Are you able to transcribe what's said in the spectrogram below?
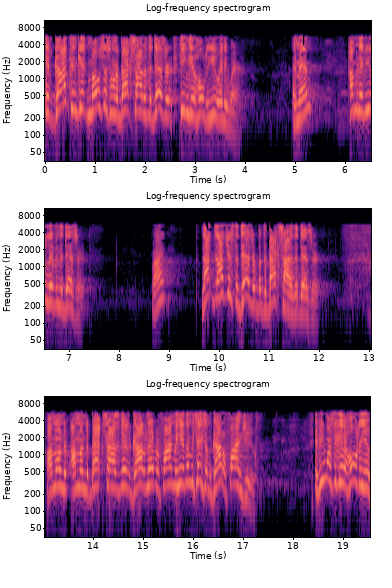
If God can get Moses on the backside of the desert, he can get a hold of you anywhere. Amen? How many of you live in the desert? Right? Not, not just the desert, but the backside of the desert. I'm on the, I'm on the backside of the desert. God will never find me here. Let me tell you something. God will find you. If he wants to get a hold of you,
